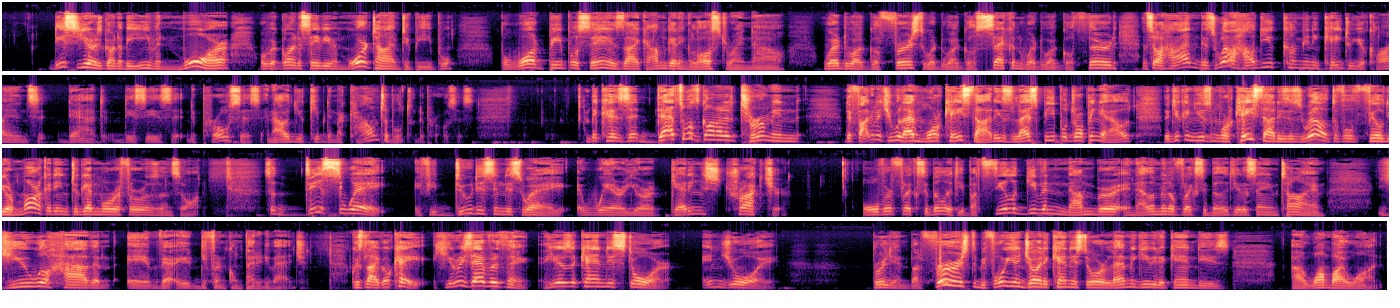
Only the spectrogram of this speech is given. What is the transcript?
This year is going to be even more, or we're going to save even more time to people. But what people say is like, I'm getting lost right now. Where do I go first? Where do I go second? Where do I go third? And so, how, as well, how do you communicate to your clients that this is the process, and how do you keep them accountable to the process? Because that's what's gonna determine the fact that you will have more case studies, less people dropping out, that you can use more case studies as well to fulfill your marketing, to get more referrals, and so on. So this way, if you do this in this way, where you're getting structure over flexibility, but still a given number an element of flexibility at the same time, you will have a, a very different competitive edge. Because, like, okay, here is everything. Here's a candy store. Enjoy. Brilliant. But first, before you enjoy the candy store, let me give you the candies uh, one by one.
